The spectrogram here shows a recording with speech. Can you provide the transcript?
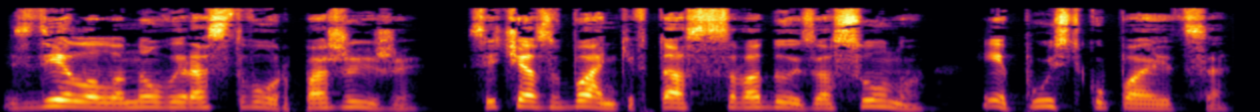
Сделала новый раствор, пожиже. Сейчас в баньке в таз с водой засуну, и пусть купается.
